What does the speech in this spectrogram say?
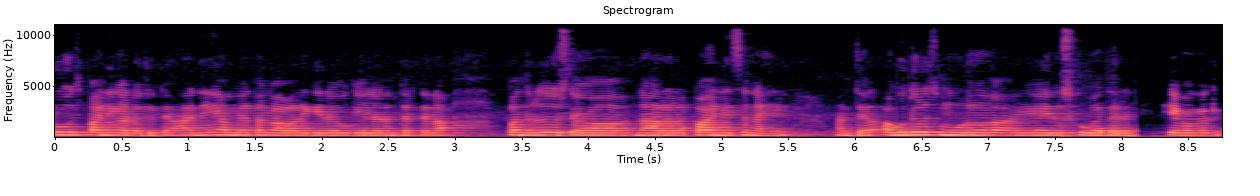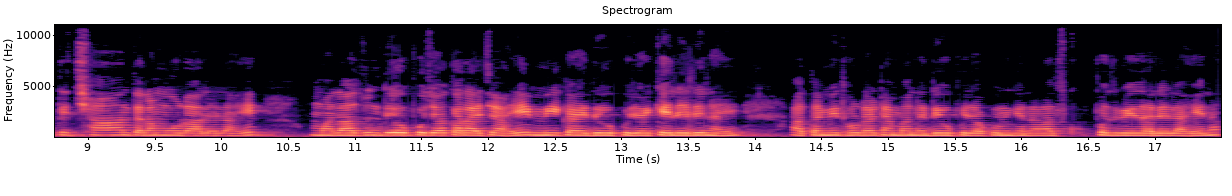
रोज पाणी घालत होते. आणि आम्ही आता गावाला गेल्या गेल्यानंतर त्याला पंधरा दिवस नारळाला पाणीच नाही. आणि त्याला अगोदरच मोड यायला सुरुवात झाली. हे बघा किती छान त्याला मोड आलेला आहे. मला अजून देवपूजा करायची आहे. मी काय देवपूजा केलेली नाही. आता मी थोड्या टायमाने देवपूजा करून घेणार. आज खूपच वेळ झालेला आहे ना.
